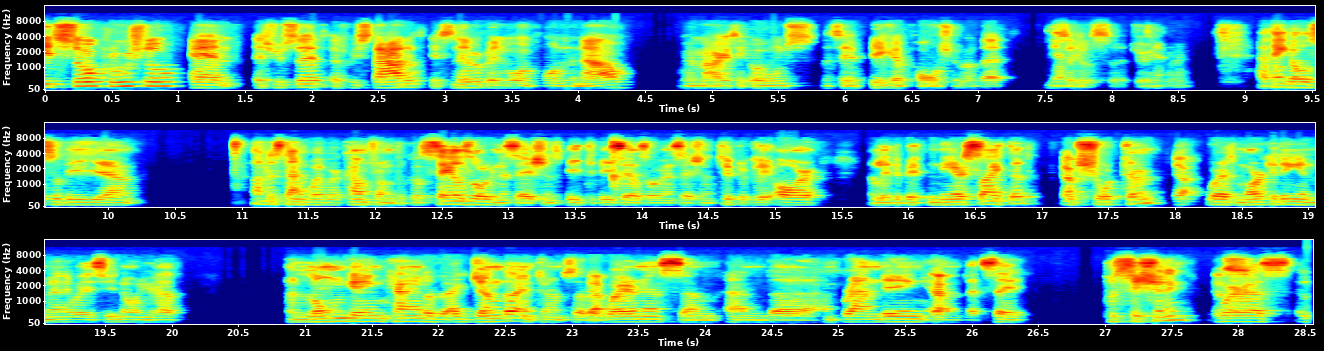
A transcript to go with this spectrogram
it's so crucial. And as you said, as we started, it's never been more important than now when marketing owns, let's say, a bigger portion of that Yeah. sales uh, journey, right? I think also the um, understand where we come from because sales organizations, B2B sales organizations typically are a little bit nearsighted Yeah. or short term. Yeah. Whereas marketing in many ways, you know, you have a long game kind of agenda in terms of Yeah. awareness and and, uh, and branding Yeah. and let's say positioning. Yes. Whereas uh,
